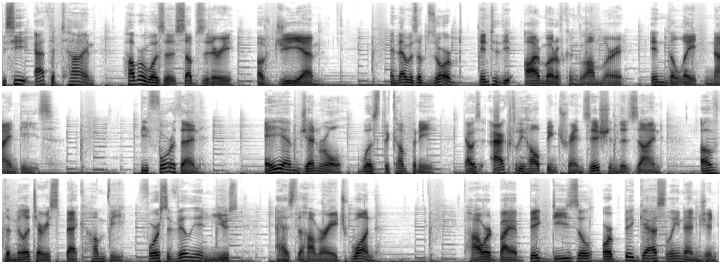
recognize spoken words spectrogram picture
You see, at the time, Hummer was a subsidiary of GM, and that was absorbed into the automotive conglomerate in the late 90s. Before then, AM General was the company that was actually helping transition the design of the military spec Humvee for civilian use as the Hummer H1. Powered by a big diesel or big gasoline engine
